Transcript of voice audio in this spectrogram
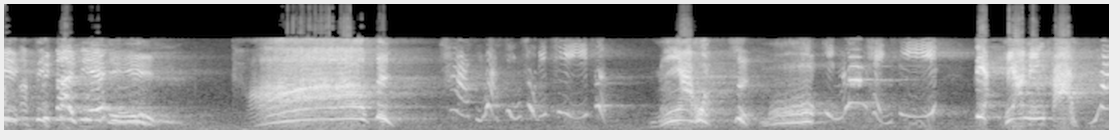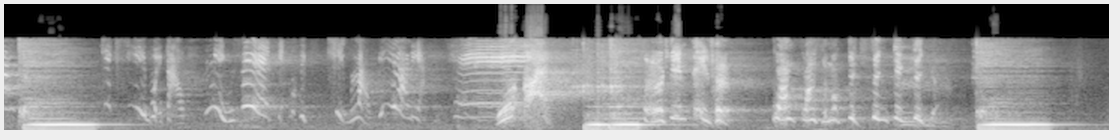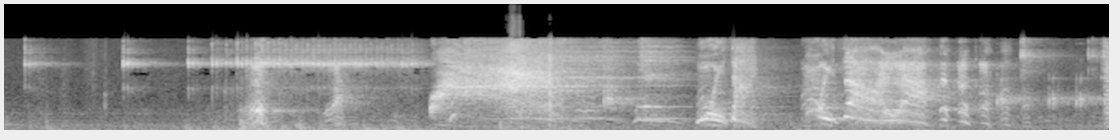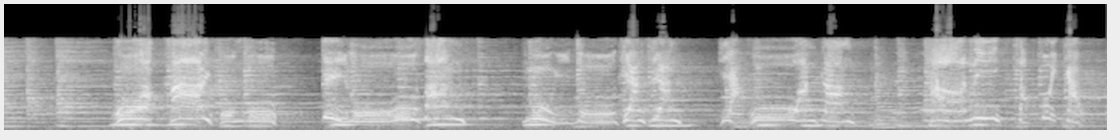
是在接你。他是，他是我新出的妻子。名花是母。金郎姓氏，爹姓名喊。即使未到，不是求老爷了。嘿，我爱，什金殿管管什么金殿去呀？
